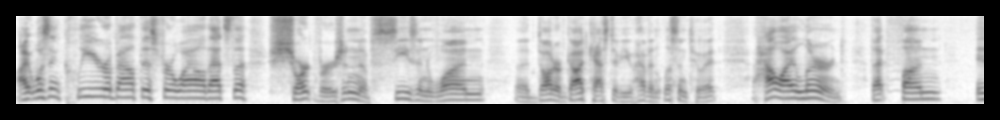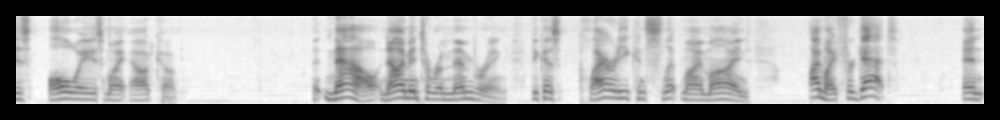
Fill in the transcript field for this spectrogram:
I wasn't clear about this for a while. That's the short version of season one, uh, Daughter of Godcast, if you haven't listened to it. How I learned that fun is always my outcome. Now, now I'm into remembering because clarity can slip my mind. I might forget. And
